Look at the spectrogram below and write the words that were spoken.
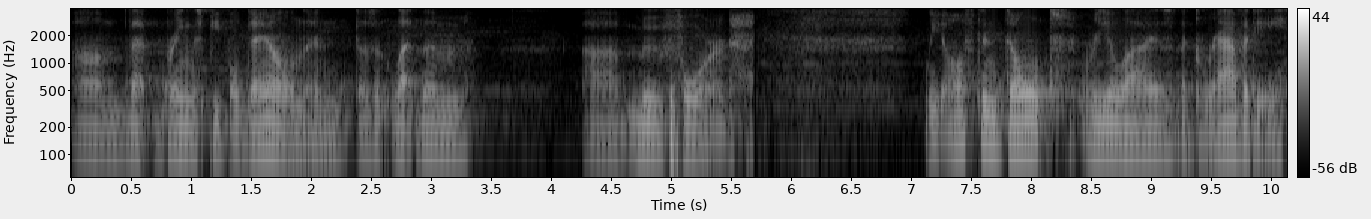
um, that brings people down and doesn't let them uh, move forward. We often don't realize the gravity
